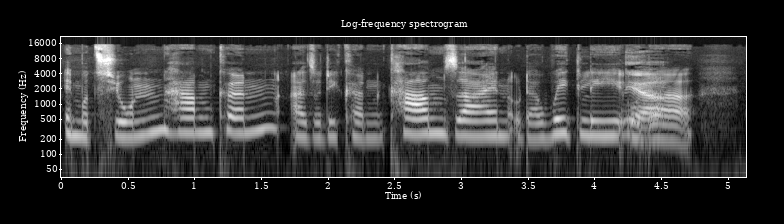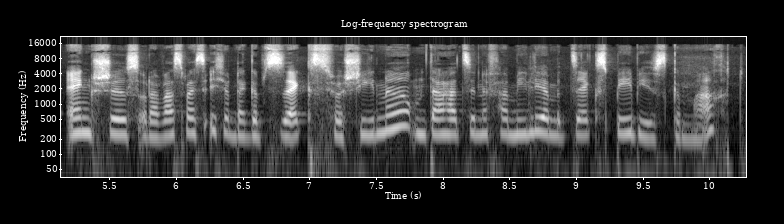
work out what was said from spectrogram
Emotionen haben können. Also die können calm sein oder wiggly Ja. oder anxious oder was weiß ich. Und da gibt es sechs verschiedene. Und da hat sie eine Familie mit sechs Babys gemacht.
